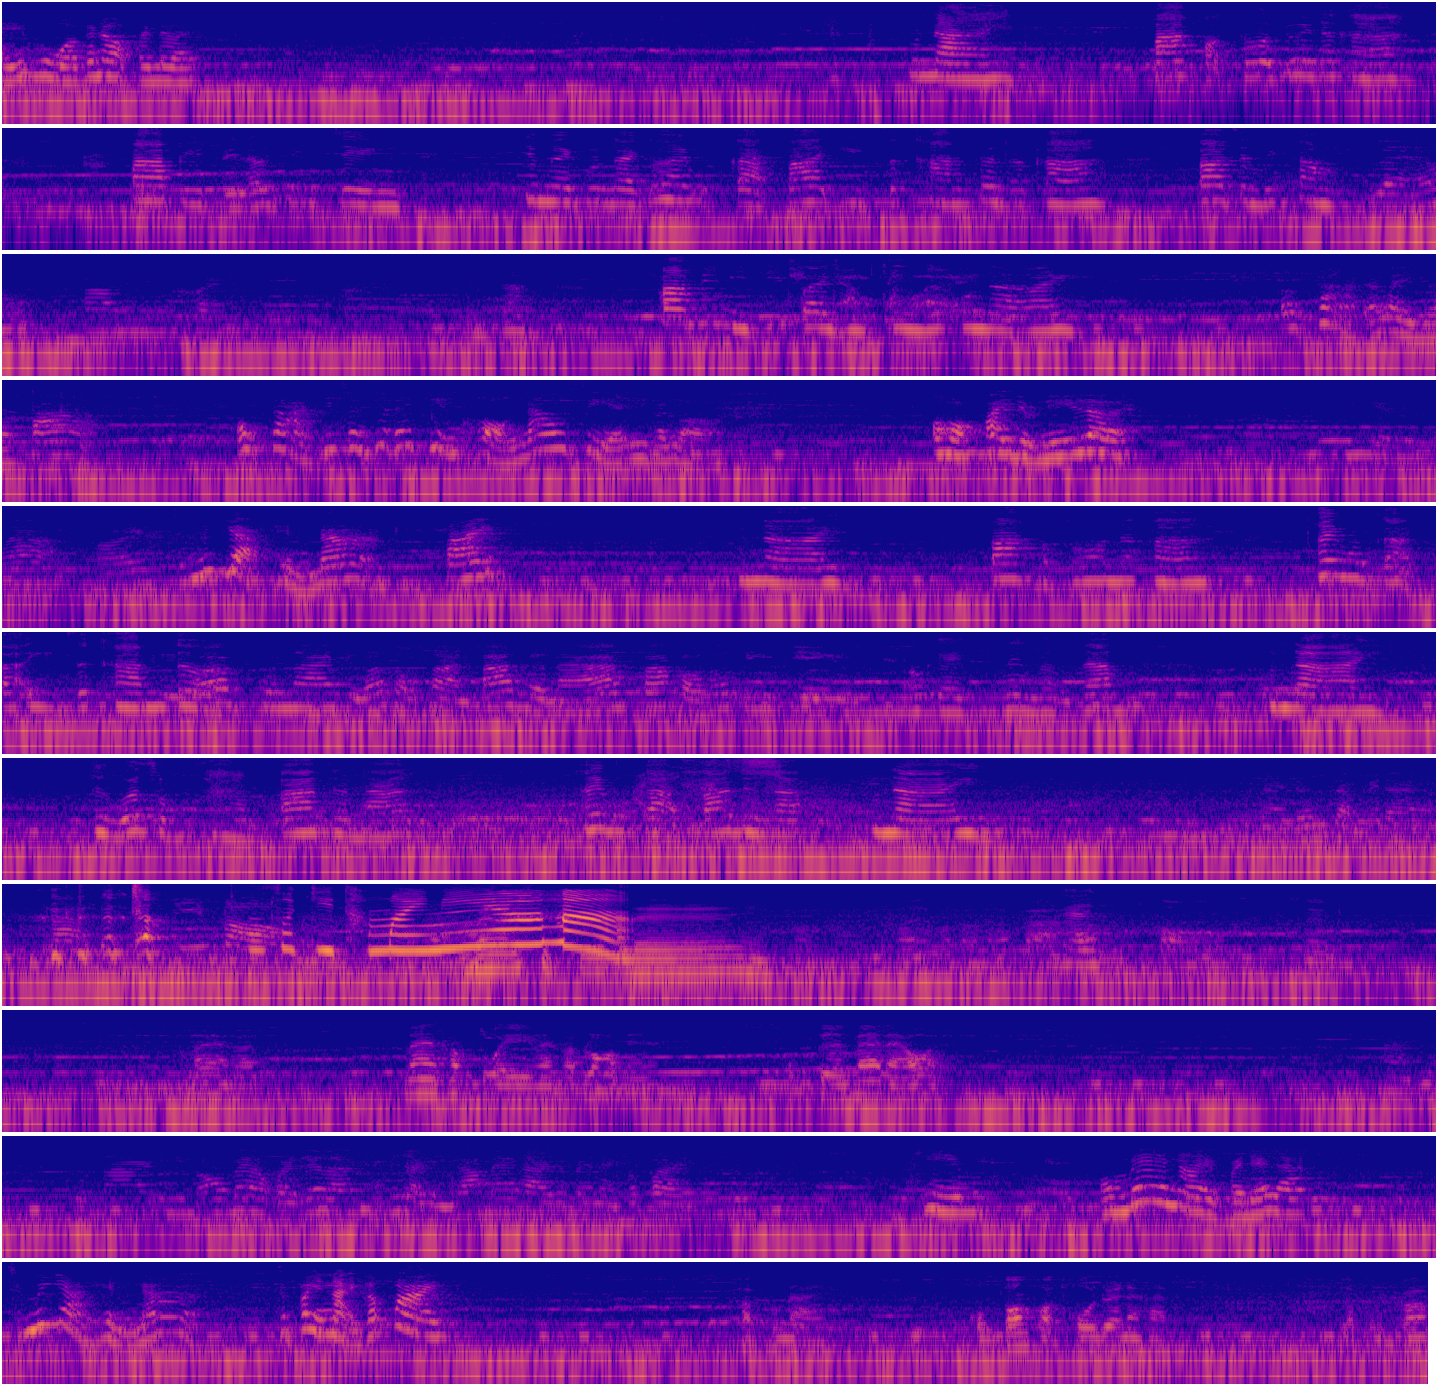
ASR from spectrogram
ส่หัวกันออกไปเลย คุณนาย ป้าขอโทษด้วยนะคะ ป้าผิดไปแล้วจริงๆ ยังไงคุณนายก็ให้โอกาสป้าอีกสักครั้งเถอะนะคะ ป้าจะไม่ทำอีกแล้วป้าไม่ได้ไปจริงป้าไม่มีที่ไปจริงๆนะคุณนาย โอกาสอะไรอีกละป้า โอกาสที่ฉันจะได้กินของเน่าเสียอีกเหรอ ออกไปเดี๋ยวนี้เลย ฉันไม่อยากเห็นหน้า ไป คุณนาย ป้าขอโทษนะคะ ให้โอกาสป้าอีกสักครั้งเถถือว่าอะ คุณนายถือว่าสงสารป้าเถอะนะ ป้าขอโทษจริง โอเคหนึ่งสองสามคุณนาย ถือว่าสงสารป้าเถอะนะ ให้โอกาสป้าเถอะนะคุณนายนายเริ่มจำไม่ได้แล้วๆป้ารีบต่อ สกิดทำไมเนี่ย เลย แม่ทำตัวเองนะครับ รอบเนี้ยผมเตือนแม่แล้วอะอะคุณนายทีมเอาแม่ออกไปได้แล้วทีมไม่อยากเห็นหน้าแม่นายจะไปไหนก็ไปคิมเอาแม่นายออกไปได้แล้ว ฉันไม่อยากเห็นหน้า จะไปไหนก็ไป ครับคุณนาย ผมต้องขอโทษด้วยนะครับ แล้วผมก็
